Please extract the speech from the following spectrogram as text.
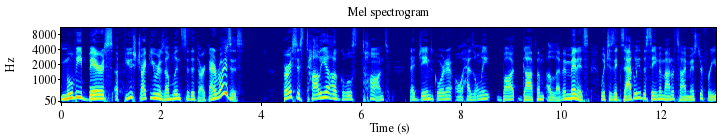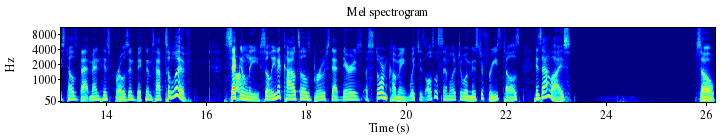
movie bears a few striking resemblance to The Dark Knight Rises. First is Talia al Ghul's taunt that James Gordon has only bought Gotham 11 minutes, which is exactly the same amount of time Mr. Freeze tells Batman his frozen victims have to live. Secondly, Selina Kyle tells Bruce that there is a storm coming, which is also similar to what Mr. Freeze tells his allies. So,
